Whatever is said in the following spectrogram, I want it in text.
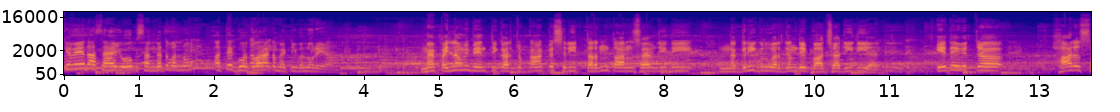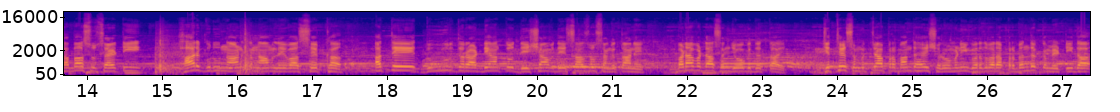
ਕਿਵੇਂ ਦਾ ਸਹਿਯੋਗ ਸੰਗਤ ਵੱਲੋਂ ਅਤੇ ਗੁਰਦੁਆਰਾ ਕਮੇਟੀ ਵੱਲੋਂ ਰਿਹਾ ਹੈ? ਮੈਂ ਪਹਿਲਾਂ ਵੀ ਬੇਨਤੀ ਕਰ ਚੁੱਕਾ ਕਿ ਸ੍ਰੀ ਤਰਨਤਾਰਨ ਸਾਹਿਬ ਜੀ ਦੀ ਨਗਰੀ ਗੁਰੂ ਅਰਜਨ ਦੇਵ ਪਾਤਸ਼ਾਹ ਜੀ ਦੀ ਹੈ। ਇਹਦੇ ਵਿੱਚ ਹਰ ਸਭਾ ਸੁਸਾਇਟੀ ਹਰ ਗੁਰੂ ਨਾਨਕ ਨਾਮ ਲੇਵਾ ਸਿੱਖ ਅਤੇ ਦੂਰ ਦਰਾਡਿਆਂ ਤੋਂ ਦੇਸ਼ਾਂ ਵਿਦੇਸ਼ਾਂ ਤੋਂ ਸੰਗਤਾਂ ਨੇ ਬੜਾ ਵੱਡਾ ਸੰਯੋਗ ਦਿੱਤਾ ਹੈ ਜਿੱਥੇ ਸਮੁੱਚਾ ਪ੍ਰਬੰਧ ਹੈ, ਸ਼੍ਰੋਮਣੀ ਗੁਰਦੁਆਰਾ ਪ੍ਰਬੰਧਕ ਕਮੇਟੀ ਦਾ,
